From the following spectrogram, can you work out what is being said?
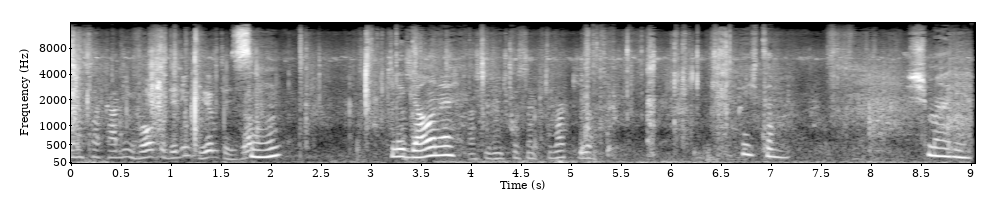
Vendo a sacada em volta dele inteiro, tá Sim. Legal, acho, né? Acho que a gente consegue pular aqui, ó. Eita, mano. Vixe Maria.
